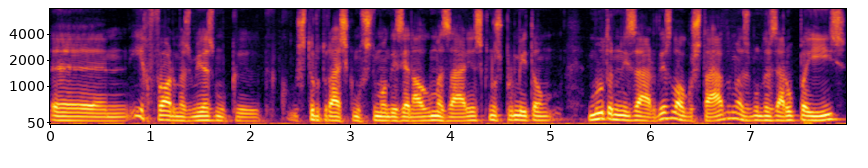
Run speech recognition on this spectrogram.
uh, e reformas mesmo que, que, estruturais, como costumam dizer, em algumas áreas, que nos permitam modernizar desde logo o Estado, mas modernizar o país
